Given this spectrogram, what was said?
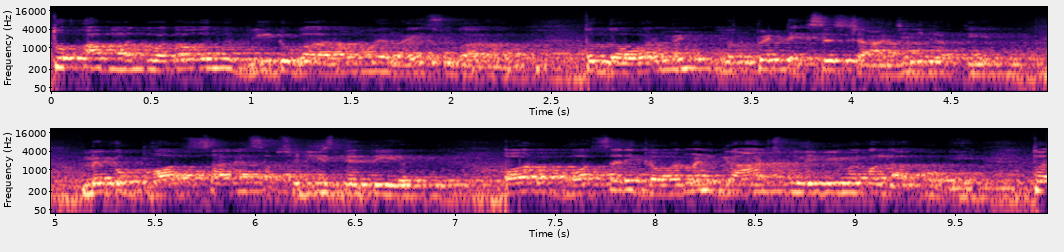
तो अब मैं बताओ, अगर मैं वीट उगा रहा हूँ, मैं राइस उगा रहा हूँ तो गवर्नमेंट मुझ पर टैक्सेस चार्ज ही नहीं करती है। मेरे को बहुत सारे सब्सिडीज देती है और बहुत सारी गवर्नमेंट ग्रांट्स मिली भी मेरे को लाखों की। तो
